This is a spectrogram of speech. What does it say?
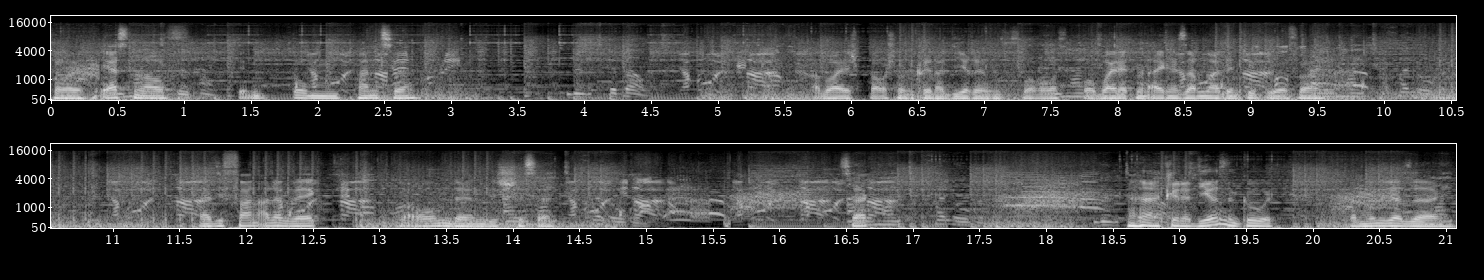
Toll. Erstmal auf den dummen Panzer. Aber ich brauche schon Grenadiere im Voraus. Wobei nicht mein eigener Sammler den Typ überfahren. Ja, sie fahren alle weg. Warum denn die Schisse? Zack. Grenadiere sind gut. Da muss ich ja sagen.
